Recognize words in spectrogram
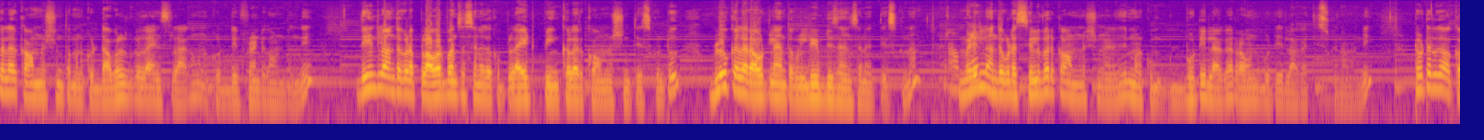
కలర్ కాంబినేషన్తో మనకు డబుల్ లైన్స్ లాగా మనకు డిఫరెంట్గా ఉంటుంది. దీంట్లో అంతా కూడా ఫ్లవర్ బంచెస్ అనేది ఒక లైట్ పింక్ కలర్ కాంబినేషన్ తీసుకుంటూ బ్లూ కలర్ అవుట్ లైన్ ఒక లీప్ డిజైన్స్ అనేది తీసుకున్నాం. మిడిల్ అంతా కూడా సిల్వర్ కాంబినేషన్ అనేది మనకు బూటీ లాగా రౌండ్ బూటీ లాగా తీసుకున్నామండి. టోటల్గా ఒక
